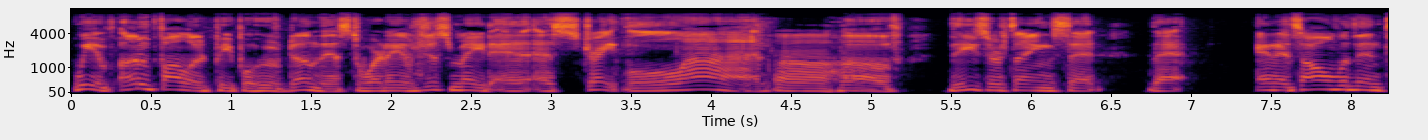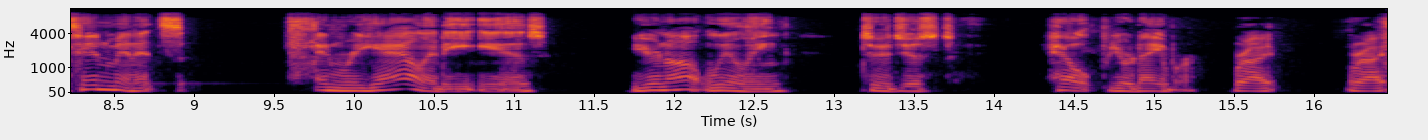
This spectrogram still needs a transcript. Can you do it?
We have unfollowed people who have done this to where they have just made a, a straight line uh-huh. of these are things that that and it's all within 10 minutes and reality is you're not willing to just help your neighbor Right, right.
